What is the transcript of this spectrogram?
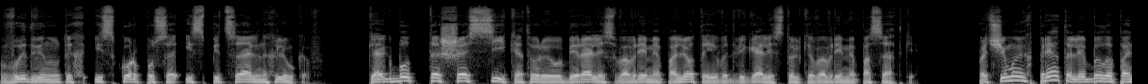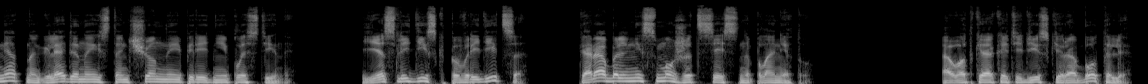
выдвинутых из корпуса из специальных люков, как будто шасси, которые убирались во время полета и выдвигались только во время посадки. Почему их прятали, было понятно, глядя на истонченные передние пластины. Если диск повредится, корабль не сможет сесть на планету. А вот как эти диски работали,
